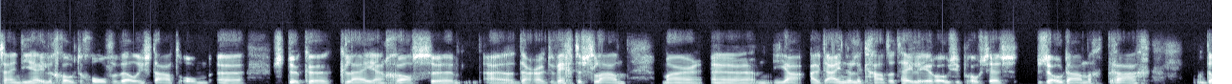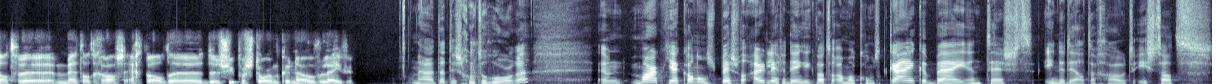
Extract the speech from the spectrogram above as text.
zijn die hele grote golven wel in staat om stukken klei en gras daaruit weg te slaan. Maar ja, uiteindelijk gaat het hele erosieproces zodanig traag dat we met dat gras echt wel de, de superstorm kunnen overleven. Nou, dat is goed te horen. En Mark, jij kan ons best wel uitleggen, denk ik, wat er allemaal komt kijken bij een test in de Delta-goot. Is dat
